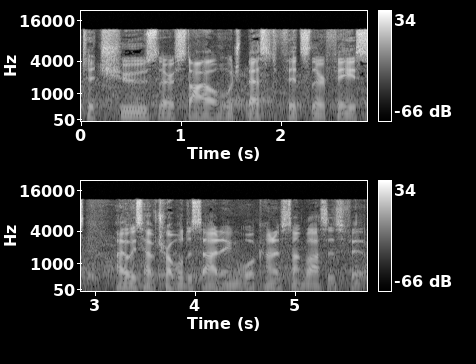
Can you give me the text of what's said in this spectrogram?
to choose their style, which best fits their face. I always have trouble deciding what kind of sunglasses fit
